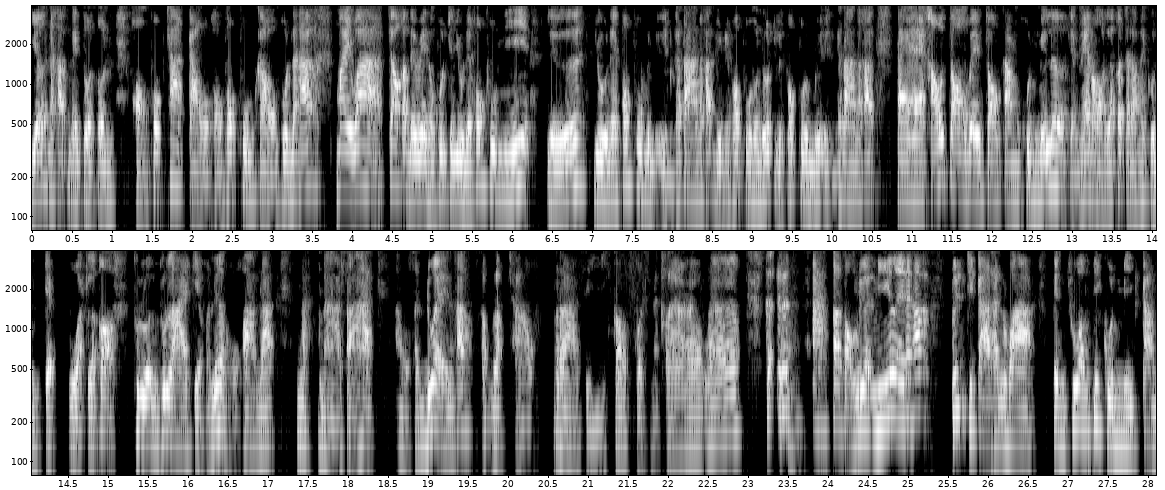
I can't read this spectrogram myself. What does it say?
เยอะนะครับในตัวตนของภพชาติเก่าของภพภูมิเก่าของคุณนะครับ ไม่ว่าเจ้ากรรมนายเวรของคุณจะอยู่ในภพภูมินี้ หรืออยู่ในภพภูมิอื่นๆก็ตามนะครับ อยู่ในภพภูมิมนุษย์หรือภพภูมิอื่นๆก็ตามนะครับ แต่เขาจองเวรจองกรรมคุณไม่เลิกอย่างแน่นอน แล้วก็จะทำให้คุณเจ็บปวด แล้วก็ทุรนทุรายเกี่ยวกับเรื่องของความรักหนักหนาสาหัสเอาซะด้วยนะครับสำหรับชาวราศีกรกฎนะครับอะก็สองเดือนนี้เลยนะครับ พฤศจิกาธันวาเป็นช่วงที่คุณมีกรรม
